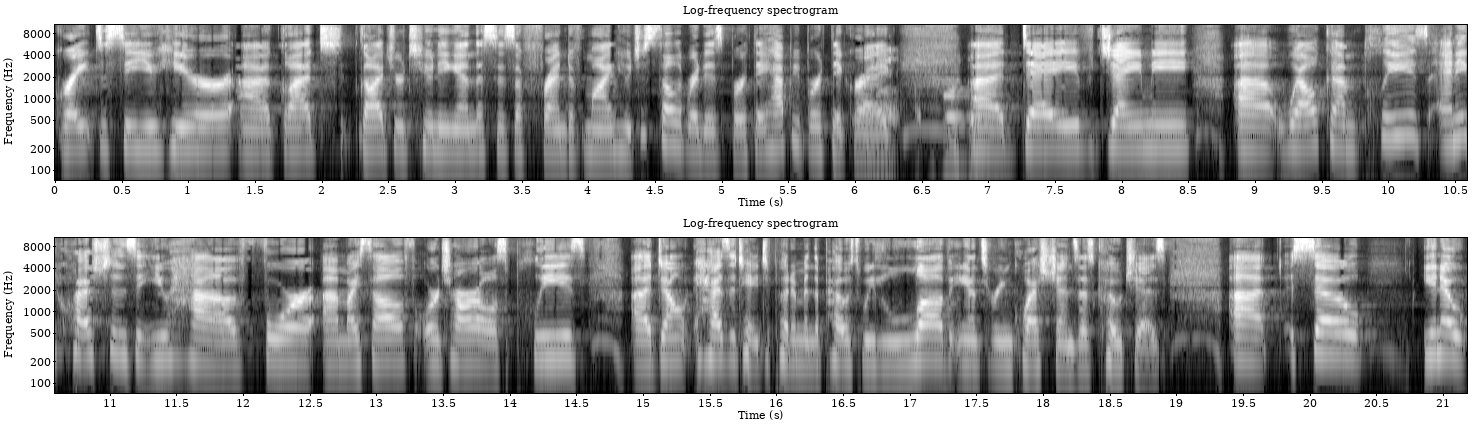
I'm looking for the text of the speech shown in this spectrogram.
great to see you here. Uh, glad glad you're tuning in. This is a friend of mine who just celebrated his birthday. Happy birthday, Greg. birthday. Uh, Dave, Jamie, uh, welcome. Please, any questions that you have for uh, myself or Charles, please uh, don't hesitate to put them in the post. We love answering questions as coaches. so, you know,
